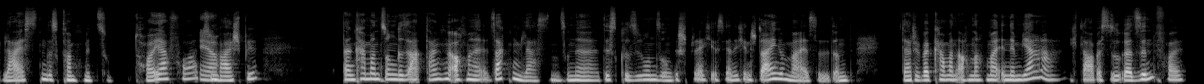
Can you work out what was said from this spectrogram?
leisten, das kommt mir zu teuer vor, ja. zum Beispiel, dann kann man so einen Gedanken auch mal sacken lassen. So eine Diskussion, so ein Gespräch ist ja nicht in Stein gemeißelt. Und darüber kann man auch noch mal in einem Jahr, ich glaube, es ist sogar sinnvoll,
